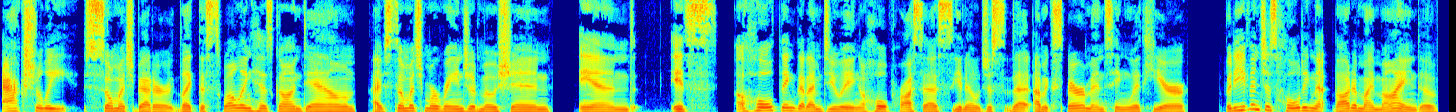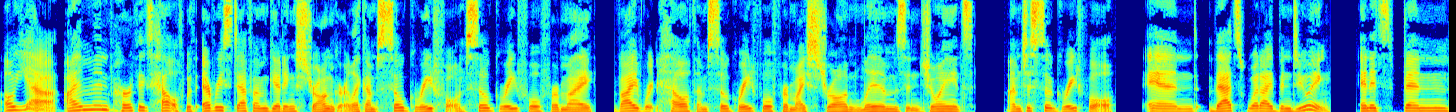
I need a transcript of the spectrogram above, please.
actually so much better. Like the swelling has gone down. I have so much more range of motion. And it's a whole thing that I'm doing, a whole process, you know, just that I'm experimenting with here. But even just holding that thought in my mind of, oh, yeah, I'm in perfect health with every step I'm getting stronger. Like, I'm so grateful. I'm so grateful for my vibrant health. I'm so grateful for my strong limbs and joints. I'm just so grateful. And that's what I've been doing and it's been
